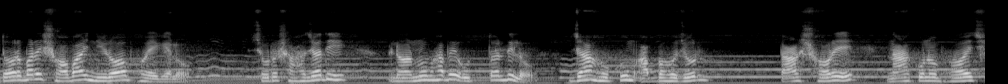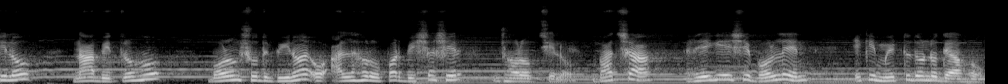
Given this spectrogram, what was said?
দরবারে সবাই নীরব হয়ে গেল। ছোট শাহজাদি নর্মভাবে উত্তর দিল, যা হুকুম আব্বা হুজুর। তার স্বরে না কোনো ভয় ছিল, না বিদ্রোহ, বরং শুধু বিনয় ও আল্লাহর উপর বিশ্বাসের ঝলক ছিল। বাদশাহ রেগে এসে বললেন, একে মৃত্যুদণ্ড দেওয়া হোক।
